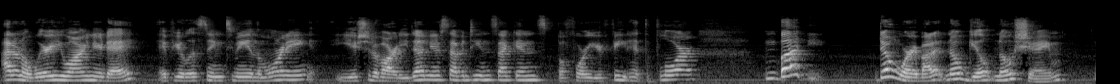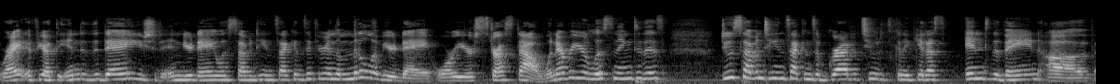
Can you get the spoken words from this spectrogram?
I don't know where you are in your day. If you're listening to me in the morning, you should have already done your 17 seconds before your feet hit the floor. But don't worry about it. No guilt, no shame, right? If you're at the end of the day, you should end your day with 17 seconds. If you're in the middle of your day or you're stressed out, whenever you're listening to this, do 17 seconds of gratitude. It's going to get us into the vein of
